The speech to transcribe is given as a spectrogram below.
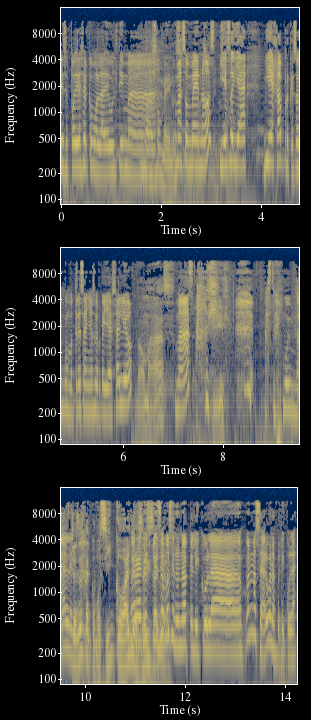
que se podría hacer como la de última... Más o menos, Más sí, o más o menos. y eso ya vieja porque son como tres años creo que ya salió. No más. Más. Sí. Estoy muy mal. Ya hasta como 5 años, Bueno, 6 entonces pensemos en una película, bueno, no sé, alguna película.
